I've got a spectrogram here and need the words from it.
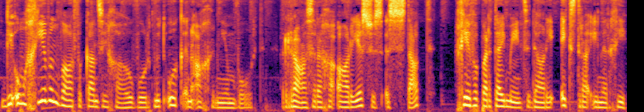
Die omgewing waar vakansie gehou word moet ook in ag geneem word. Raserige areas soos 'n stad gee vir party mense daardie ekstra energie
